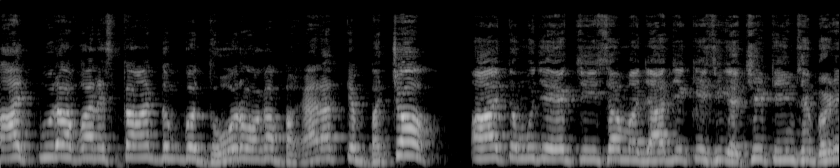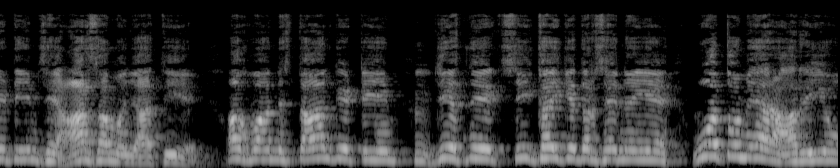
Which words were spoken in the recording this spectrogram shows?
आज पूरा अफ़गानिस्तान तुमको धोर होगा बगैरत के बच्चों। आज तो मुझे एक चीज़ समझ आती किसी अच्छी टीम से बड़ी टीम से हार समझ आती है। अफ़गानिस्तान की टीम हम्म। जिसने सीखा ही किधर से नहीं है वो तुम्हें हरा रही हो।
